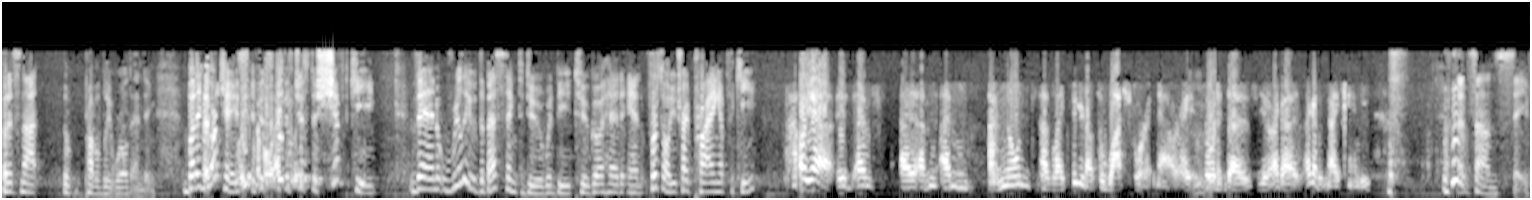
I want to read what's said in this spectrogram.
but it's not the probably world ending. But in your case, if it's, if it's just a shift key, then really the best thing to do would be to go ahead and first of all, you try prying up the key. Oh yeah, it, I've I, I'm I'm I've known I've like figured out to watch for it now, right? Mm-hmm. So when it does, you know, I got I got a knife handy. That sounds safe.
